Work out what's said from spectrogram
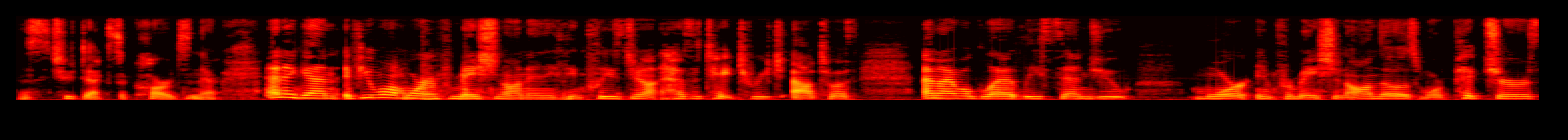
There's two decks of cards in there. And again, if you want more information on anything, please do not hesitate to reach out to us. And I will gladly send you more information on those, more pictures.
